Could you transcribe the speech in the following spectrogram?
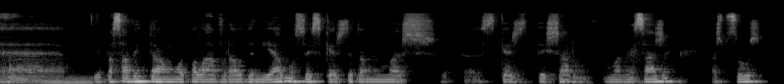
Uh, eu passava então a palavra ao Daniel, não sei se queres, então umas, uh, se queres deixar uma mensagem às pessoas.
